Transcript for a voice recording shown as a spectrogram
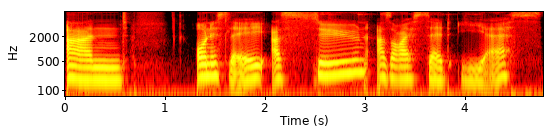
And honestly, as soon as I said yes,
